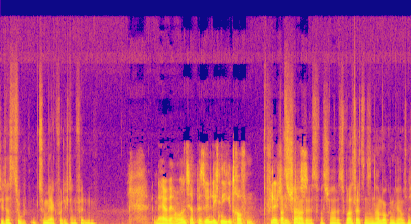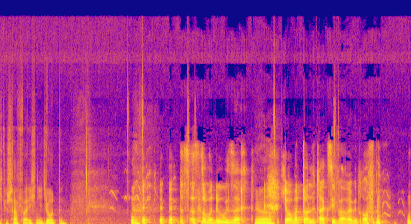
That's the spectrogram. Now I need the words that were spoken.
die das zu, zu merkwürdig dann finden. Naja, wir haben uns ja persönlich nie getroffen. Vielleicht Was schade ist, was schade ist. Du warst letztens in Hamburg und wir haben es nicht geschafft, weil ich ein Idiot bin. Das. hast aber du gesagt. Ja, Ich habe aber tolle Taxifahrer getroffen.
